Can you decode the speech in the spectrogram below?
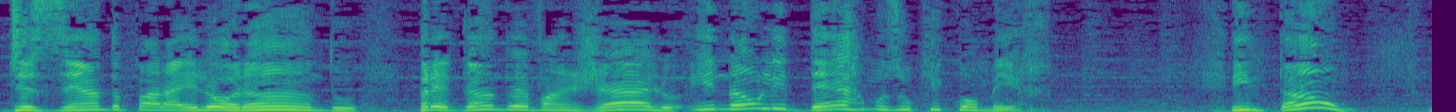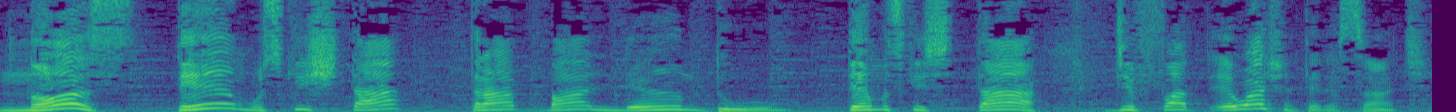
dizendo para ele, orando, pregando o evangelho e não lhe dermos o que comer. Então, nós temos que estar trabalhando. Temos que estar, de fato. Eu acho interessante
